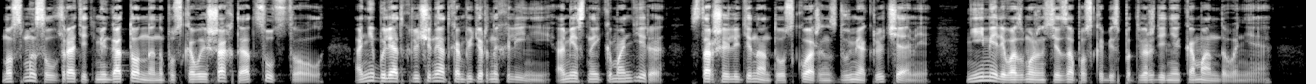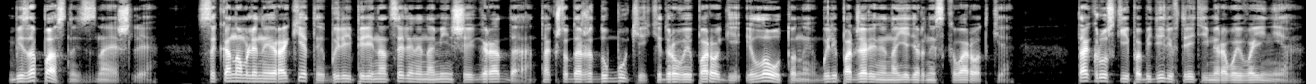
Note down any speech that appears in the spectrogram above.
но смысл тратить мегатонны на пусковые шахты отсутствовал. Они были отключены от компьютерных линий, а местные командиры, старшие лейтенанты у скважин с двумя ключами – не имели возможности запуска без подтверждения командования. Безопасность, знаешь ли. Сэкономленные ракеты были перенацелены на меньшие города, так что даже Дубуки, Кедровые пороги и Лоутоны были поджарены на ядерной сковородке. Так русские победили в Третьей мировой войне.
